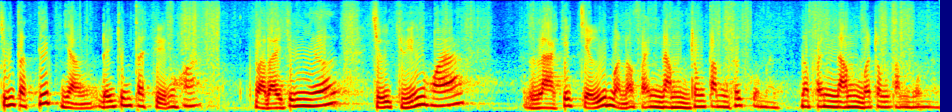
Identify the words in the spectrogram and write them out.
chúng ta tiếp nhận để chúng ta chuyển hóa. Và đại chúng nhớ, chữ chuyển hóa là cái chữ mà nó phải nằm trong tâm thức của mình, nó phải nằm ở trong tâm của mình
